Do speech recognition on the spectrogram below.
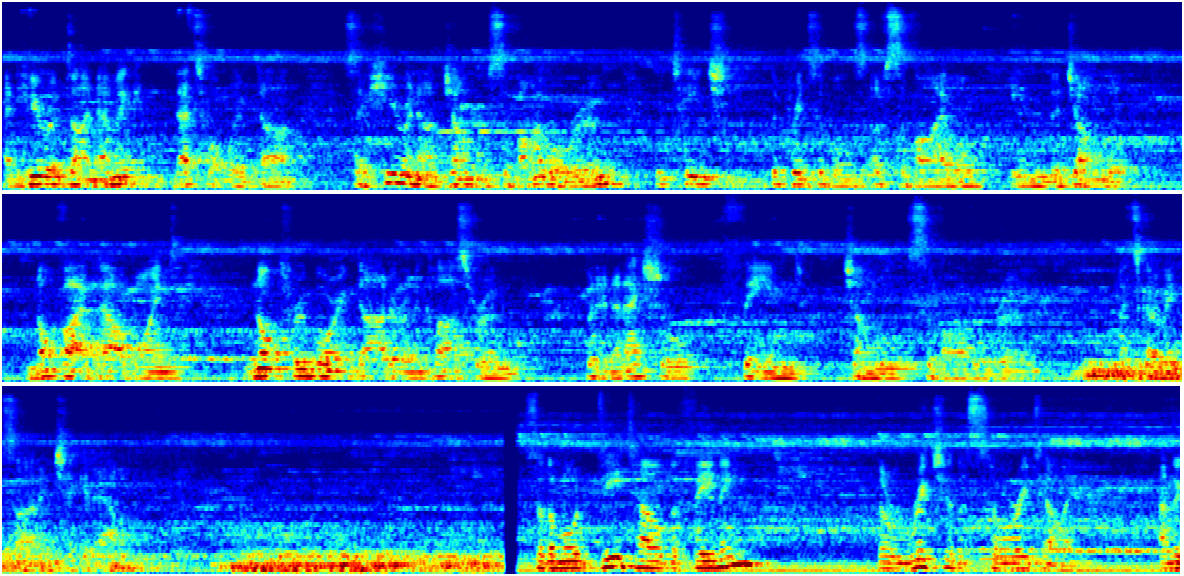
And here at Dynamic, that's what we've done. So here in our jungle survival room, we teach the principles of survival in the jungle. Not via PowerPoint, not through boring data in a classroom, but in an actual themed jungle survival room. Let's go inside and check it out. So the more detailed the theming, the richer the storytelling. And the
